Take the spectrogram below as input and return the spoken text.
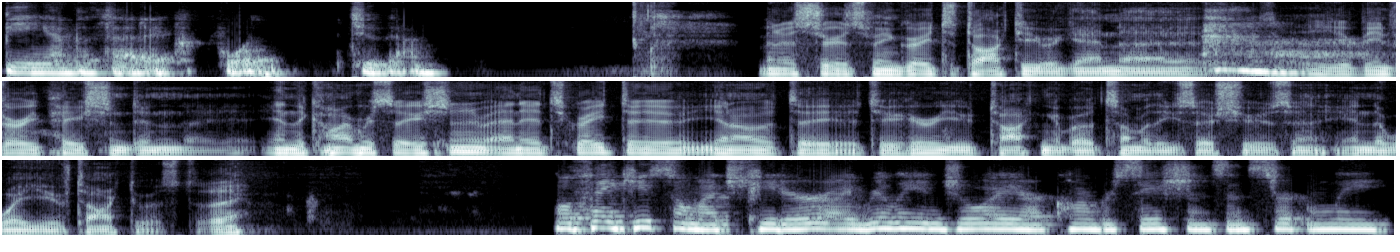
being empathetic for to them. Minister, it's been great to talk to you again. Uh, you've been very patient in the in the conversation, and it's great to you know to to hear you talking about some of these issues in, in the way you've talked to us today. Well, thank you so much, Peter. I really enjoy our conversations, and certainly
